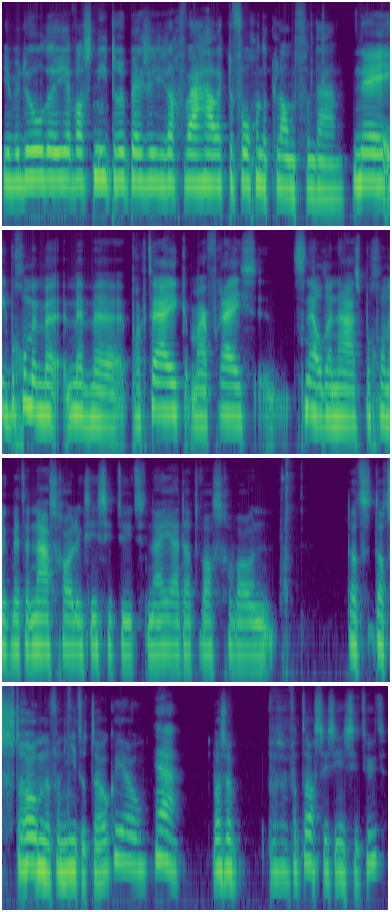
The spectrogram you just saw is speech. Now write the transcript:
Je bedoelde, je was niet druk bezig, je dacht, waar haal ik de volgende klant vandaan? Nee, ik begon met mijn, met mijn praktijk, maar vrij snel daarnaast begon ik met een nascholingsinstituut. Nou ja, dat was gewoon, dat, dat stroomde van hier tot Tokio. Ja. was een, was een fantastisch instituut.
